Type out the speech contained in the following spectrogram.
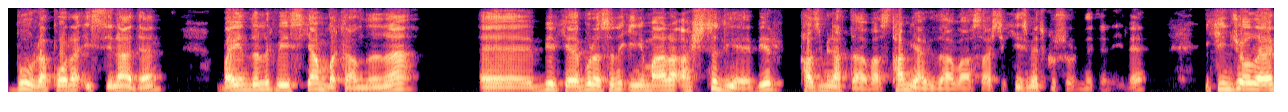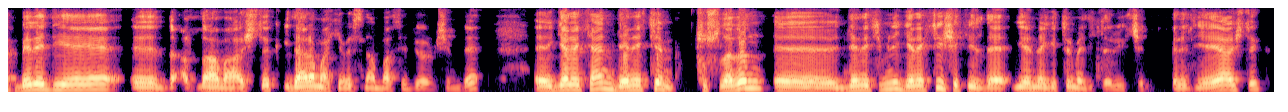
bu rapora istinaden Bayındırlık ve İskan Bakanlığı'na e, bir kere burasını imara açtı diye bir tazminat davası, tam yargı davası açtık hizmet kusuru nedeniyle. İkinci olarak belediyeye e, dava açtık. İdare Mahkemesi'nden bahsediyorum şimdi. E, gereken denetim TUS'ların e, denetimini gerektiği şekilde yerine getirmedikleri için belediyeye açtık.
